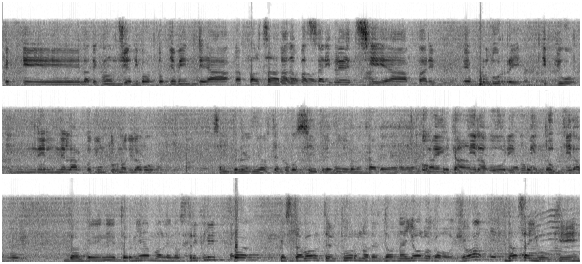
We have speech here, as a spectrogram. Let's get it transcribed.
perché la tecnologia ti porta ovviamente a, A falsare ad abbassare i prezzi e a, fare- e a produrre di più in- nel- nell'arco di un turno di lavoro, Sempre nel minor tempo possibile, quindi come accade in come altri in tutti i lavori, come in tutti i lavori. Va bene, torniamo alle nostre clip. Questa volta è il turno del donnaiolo Gojo da Sayuki.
